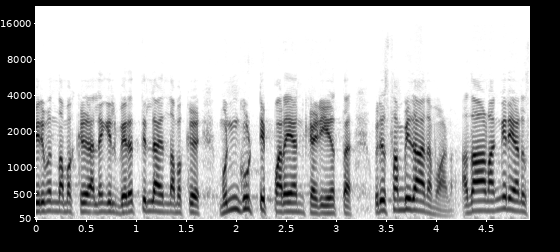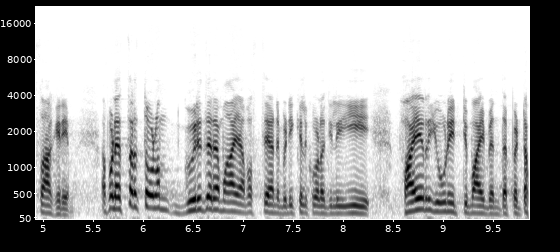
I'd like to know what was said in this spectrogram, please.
വരുമെന്ന് നമുക്ക് അല്ലെങ്കിൽ വരത്തില്ല എന്ന് നമുക്ക് മുൻകൂട്ടി പറയാൻ കഴിയാത്ത ഒരു സംവിധാനമാണ്. അതാണ് അങ്ങനെയാണ് സാഹചര്യം അപ്പോൾ എത്രത്തോളം ഗുരുതരമായ അവസ്ഥയാണ് മെഡിക്കൽ കോളേജിൽ ഈ ഫയർ യൂണിറ്റുമായി ബന്ധപ്പെട്ട്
